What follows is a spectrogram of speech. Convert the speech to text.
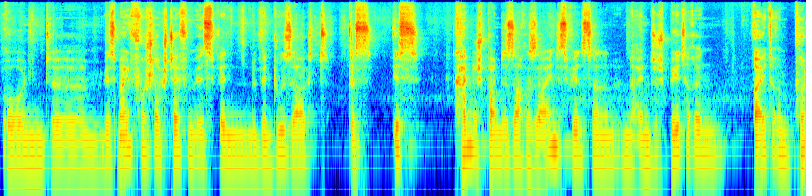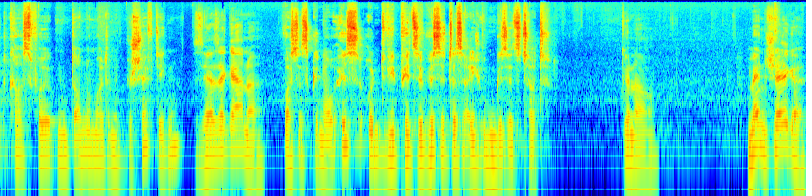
Und äh, jetzt mein Vorschlag, Steffen, ist, wenn, wenn du sagst, das ist, kann eine spannende Sache sein, dass wir uns dann in einer der späteren, weiteren Podcast-Folgen dann nochmal damit beschäftigen. Sehr, sehr gerne. Was das genau ist und wie PC Visit das eigentlich umgesetzt hat. Genau. Mensch, Helge,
